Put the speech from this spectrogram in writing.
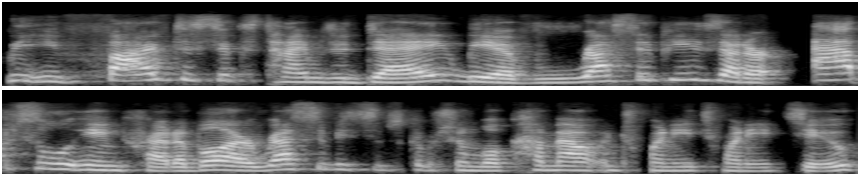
We eat five to six times a day. We have recipes that are absolutely incredible. Our recipe subscription will come out in 2022.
